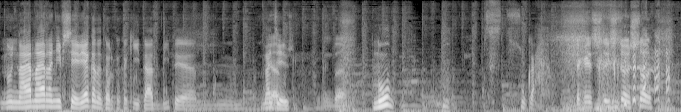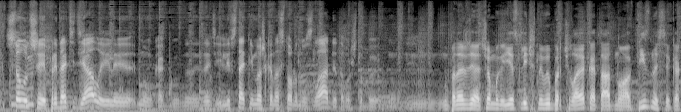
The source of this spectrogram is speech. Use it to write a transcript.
Ну, наверное, не все веганы, только какие-то отбитые. Надеюсь. Да. Ну, сука. Так а что, что, что, лучше, предать идеалы или, ну, как бы, знаете, или встать немножко на сторону зла для того, чтобы, ну, Ну подожди, о чем мы... Есть личный выбор человека, это одно. А в бизнесе, как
